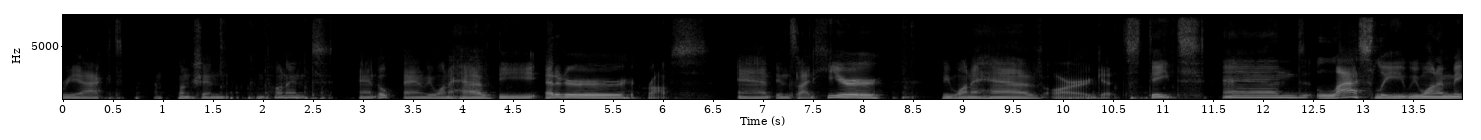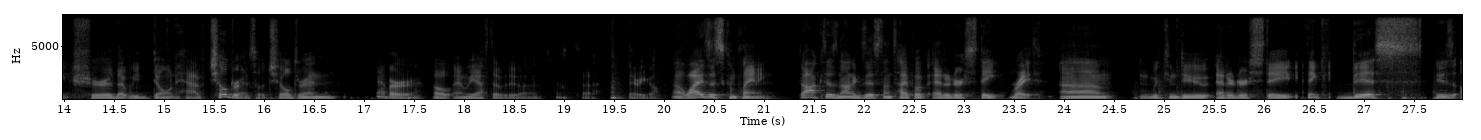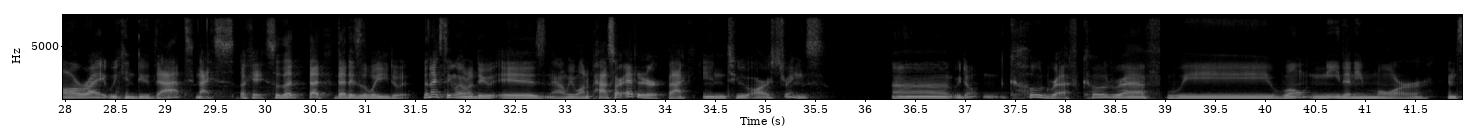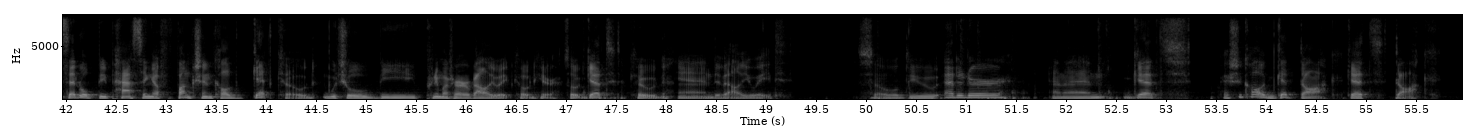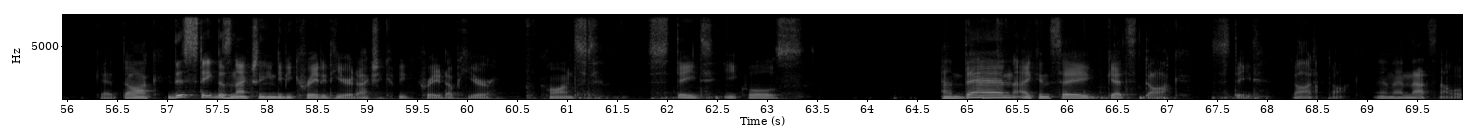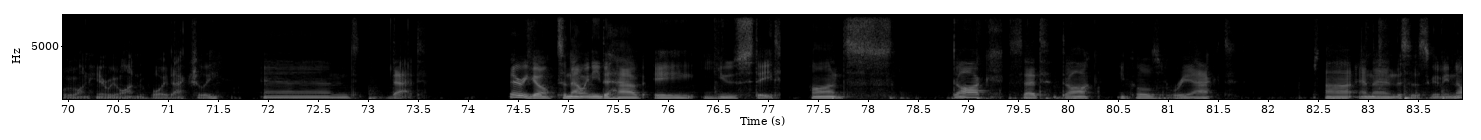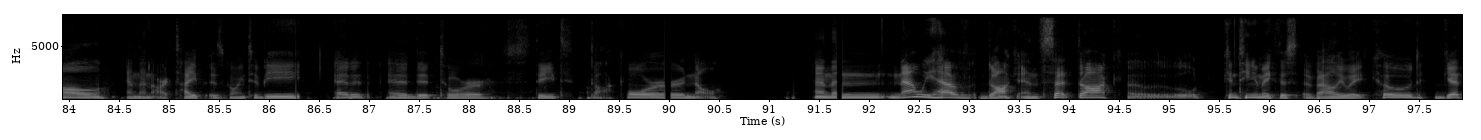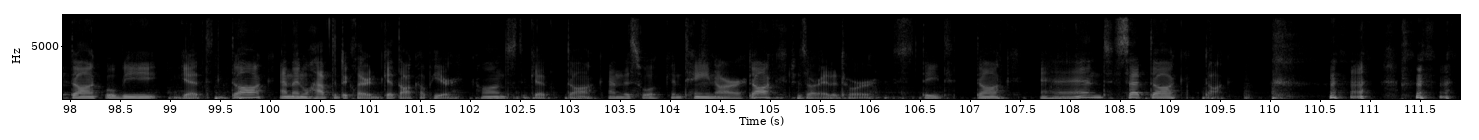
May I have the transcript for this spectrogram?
React function component. And oh, and we want to have the editor props. And inside here, we want to have our get state. And lastly, we want to make sure that we don't have children. So children never. Oh, and we have to do uh, there we go. Oh, why is this complaining? Doc does not exist on type of editor state. Right. Um, we can do editor state. I think this is all right. We can do that. Nice. Okay, so that that that is the way you do it. The next thing we want to do is now we want to pass our editor back into our strings. Uh, we don't code ref. Code ref we won't need anymore. Instead, we'll be passing a function called get code, which will be pretty much our evaluate code here. So get code and evaluate. So we'll do editor and then get I should call it get doc. Get doc. Get doc. This state doesn't actually need to be created here. It actually could be created up here. Const state equals. And then I can say get doc state dot doc. And then that's not what we want here. We want void actually. And that. There we go. So now we need to have a use state. Const doc set doc equals react uh, and then this is going to be null. And then our type is going to be edit editor state doc or null. And then now we have doc and set doc. Uh, we'll continue make this evaluate code. Get doc will be get doc. And then we'll have to declare get doc up here. Const get doc. And this will contain our doc, which is our editor state doc and set doc doc. uh,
